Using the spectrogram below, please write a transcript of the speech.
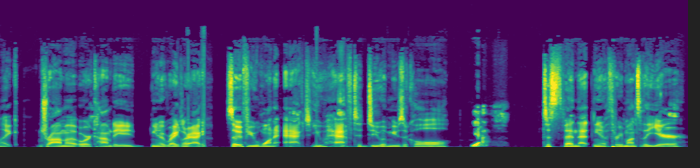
like drama or comedy, you know, regular act. So if you want to act, you have to do a musical. Yeah. To spend that, you know, three months of the year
